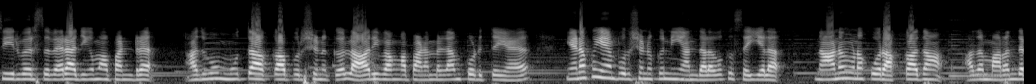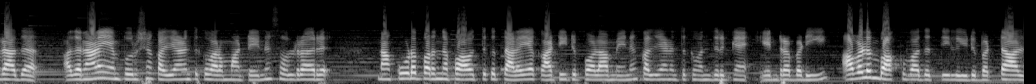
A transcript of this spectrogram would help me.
சீர்வரிசை வேற அதிகமாக பண்ணுற அதுவும் மூத்த அக்கா புருஷனுக்கு லாரி வாங்க பணமெல்லாம் கொடுத்தைய எனக்கும் என் புருஷனுக்கும் நீ அந்த அளவுக்கு செய்யலை. நானும் உனக்கு ஒரு அக்கா தான். அதை மறந்துடாத. அதனால் என் புருஷன் கல்யாணத்துக்கு வரமாட்டேன்னு சொல்கிறாரு நான் கூட பிறந்த பாவத்துக்கு தலையை காட்டிட்டு போலாமேன்னு கல்யாணத்துக்கு வந்திருக்கேன் என்றபடி அவளும் வாக்குவாதத்தில் ஈடுபட்டாள்.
